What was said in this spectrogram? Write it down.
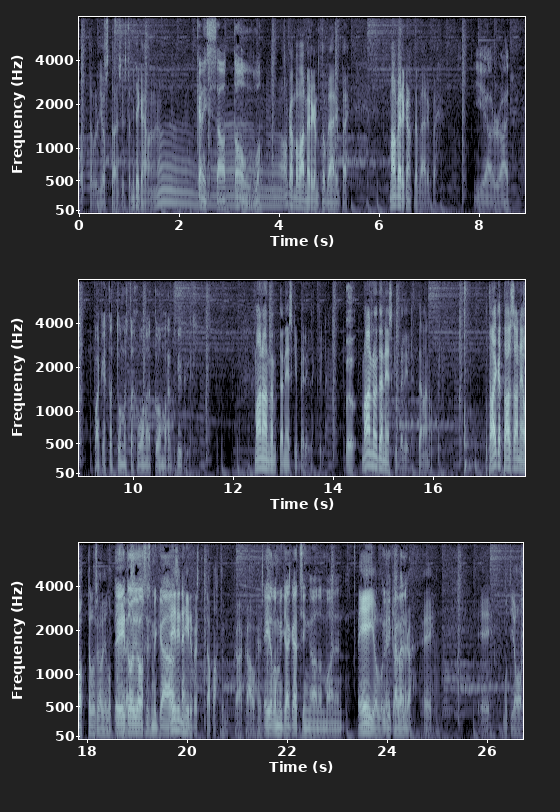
ottelun jostain syystä. Mitenköhän on? Känissä oot ollut. Onko mä vaan merkannut ton väärinpäin? Mä oon verkannut tän väärinpäin. Yeah, right. Vaan kehtaa tunnustaa huonoja tuomareita kykyjä. Mä oon antanut tän Esquibelille kyllä. Mä annoin tän Esquibelille tämän ottelun. Mutta aika tasainen ottelu se oli loppupeleissä. Ei toi oo siis mikään... Ei siinä hirveästi tapahtunutkaan kauheasti. Ei ollut mikään Kätsingaanon-mainen Ei ollut, ei ylikävely. todellakaan. Ei. Ei. Mut joo,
